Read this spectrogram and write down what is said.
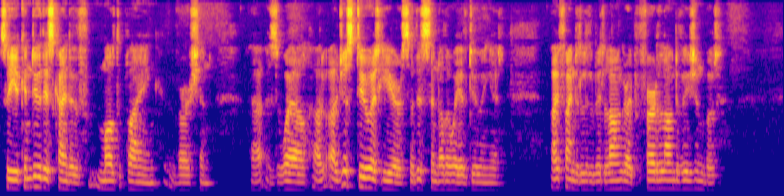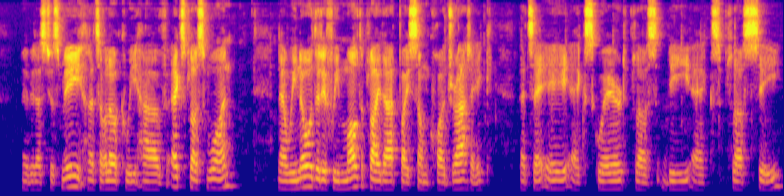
So you can do this kind of multiplying version uh, as well. I'll, I'll just do it here. So this is another way of doing it. I find it a little bit longer. I prefer the long division, but maybe that's just me. Let's have a look. We have x plus 1. Now we know that if we multiply that by some quadratic, let's say ax squared plus bx plus c.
